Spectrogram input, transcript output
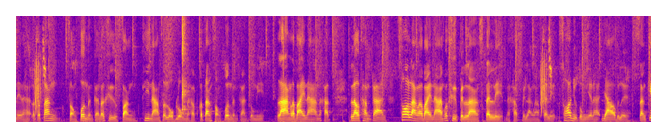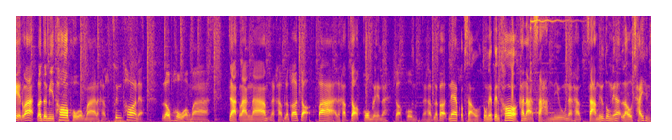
เนี่ยนะฮะแล้วก็ตั้ง 2 ต้นเหมือนกันก็คือฝั่งที่น้ำสโลปลงนะครับ ก็ตั้ง 2 ต้นเหมือนกันตรงนี้รางระบายน้ำนะครับ เราทำการซ่อนรางระบายน้ำก็คือเป็นรางสแตนเลสนะครับเป็นรางน้ำสแตนเลสซ่อนอยู่ตรงนี้นะฮะยาวไปเลย สังเกตว่าเราจะมีท่อโผล่ออกมานะครับ ซึ่งท่อเนี่ยเราโผล่ออกมา จากรางน้ำนะครับแล้วก็เจาะฝ้านะครับเจาะกลมเลยเห็นไหมเจาะกลมนะครับแล้วก็แนบกับเสา ตรงนี้เป็นท่อขนาด 3 นิ้วนะครับ3นิ้วตรงนี้เราใช้ถึง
